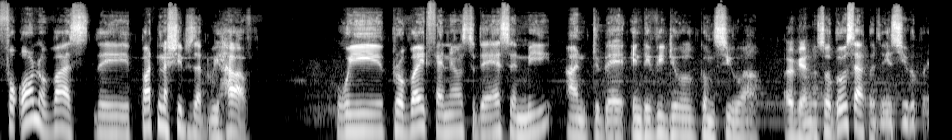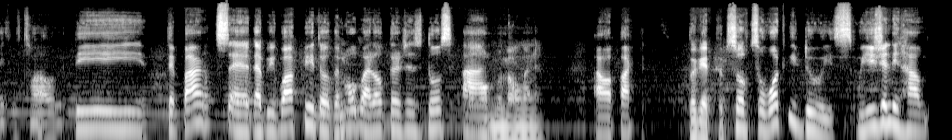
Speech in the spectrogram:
for all of us, the partnerships that we have, we provide finance to the SME and to the individual consumer. Okay. So those are the things you The the banks uh, that we work with or the mobile operators, those are our partners. Okay. So so what we do is we usually have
